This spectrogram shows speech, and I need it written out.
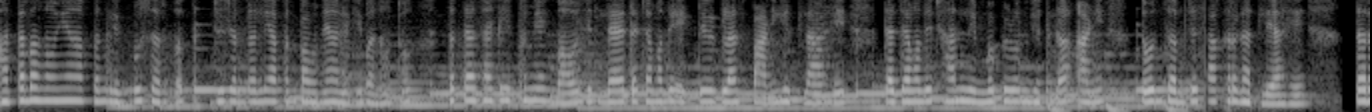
आता बनवूया आपण लिंबू सरबत जे जनरली आपण पाहुणे आले की बनवतो. तर त्यासाठी इथं मी एक बाउल घेतला आहे. त्याच्यामध्ये एक दीड ग्लास पाणी घेतलं आहे. त्याच्यामध्ये छान लिंबू पिळून घेतलं आणि दोन चमचे साखर घातली आहे. तर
